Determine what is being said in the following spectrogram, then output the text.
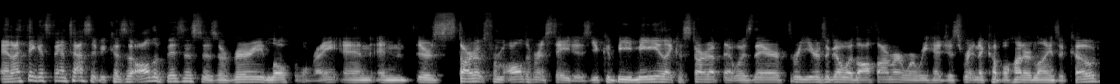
And i think it's fantastic because all the businesses are very local right? And and there's startups from all different stages. You could be me like a startup that was there three years ago with AuthArmor where we had just written a couple hundred lines of code.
